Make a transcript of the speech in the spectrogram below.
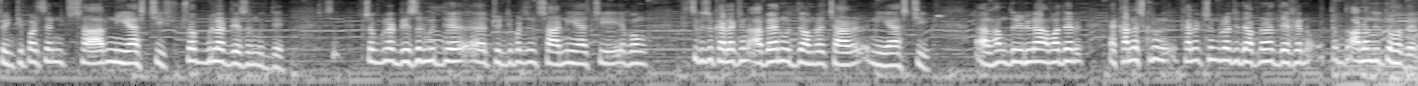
টোয়েন্টি পার্সেন্ট সার নিয়ে আসছি সবগুলা ড্রেসের মধ্যে। সবগুলো ড্রেসের মধ্যে টোয়েন্টি পার্সেন্ট সার নিয়ে আসছি এবং কিছু কিছু কালেকশন আবেয়ার মধ্যে আমরা ছাড় নিয়ে আসছি। আলহামদুলিল্লাহ আমাদের কালেকশন কালেকশনগুলো যদি আপনারা দেখেন অত্যন্ত আনন্দিত হবেন।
